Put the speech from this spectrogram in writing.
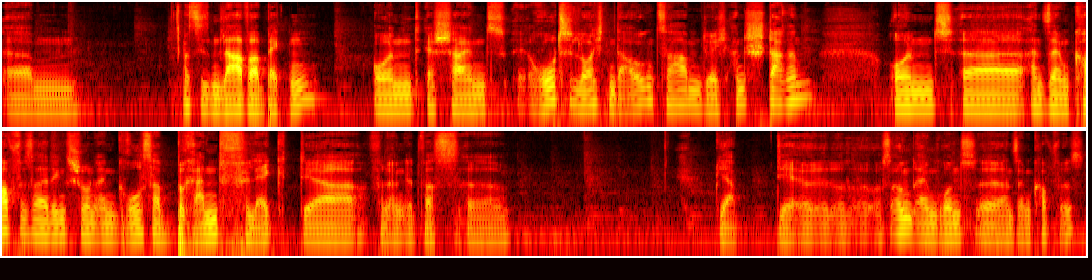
ähm, aus diesem Lavabecken. Und er scheint rote leuchtende Augen zu haben, die euch anstarren. Und äh, an seinem Kopf ist allerdings schon ein großer Brandfleck, der von irgendetwas, äh, ja, der äh, aus irgendeinem Grund äh, an seinem Kopf ist.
